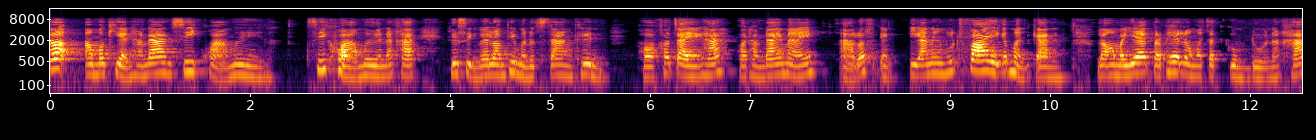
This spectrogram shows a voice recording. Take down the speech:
ก็เอามาเขียนทางด้านซีขวามือซีขวามือนะคะ คือสิ่งแวดล้อมที่มนุษย์สร้างขึ้น พอเข้าใจไหมคะ พอทำได้ไหมอ่ารถอีกอันหนึงรถไฟก็เหมือนกัน ลองเอามาแยกประเภทลองมาจัดกลุ่มดูนะคะ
